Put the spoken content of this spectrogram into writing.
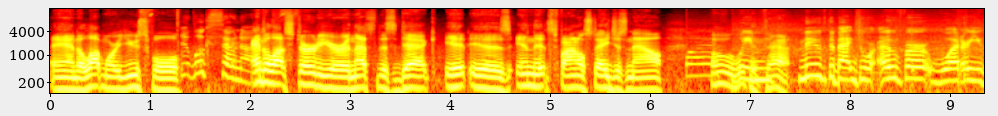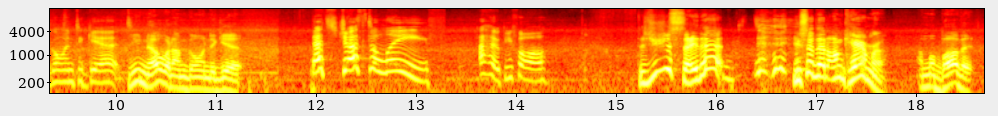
and a lot more useful It looks so nice. and a lot sturdier. And that's this deck. It is in its final stages now. Oh, look we at that. Move the back door over. What are you going to get? You know what I'm going to get. That's just a leaf. I hope you fall. Did you just say that? you said that on camera. I'm above it.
